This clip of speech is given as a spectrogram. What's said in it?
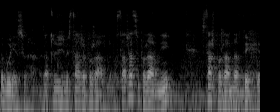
To było niesłychane. Zatrudniliśmy straże pożarne, bo strażacy pożarni, straż pożarna w tych, e,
